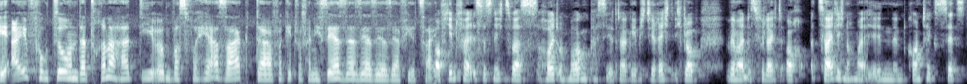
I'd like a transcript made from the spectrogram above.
AI-Funktion da drin hat, die irgendwas vorhersagt, da vergeht wahrscheinlich sehr, sehr, sehr, sehr, sehr viel Zeit. Auf jeden Fall ist es nichts, was heute und morgen passiert. Da gebe ich dir recht. Ich glaube, wenn man das vielleicht auch zeitlich nochmal in den Kontext setzt,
